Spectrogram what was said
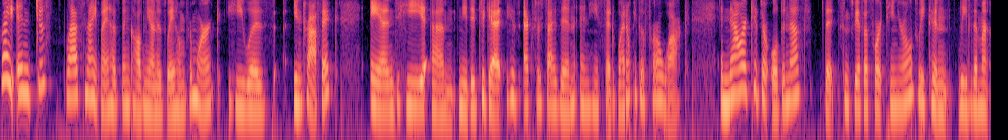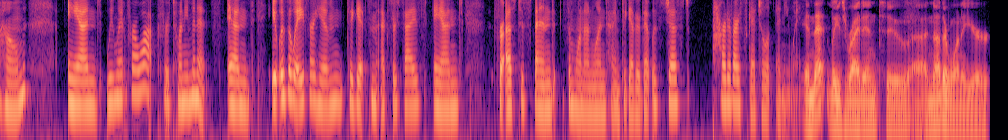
Right. And just last night, my husband called me on his way home from work. He was in traffic and he um, needed to get his exercise in. And he said, Why don't we go for a walk? And now our kids are old enough that since we have a 14 year old, we can leave them at home. And we went for a walk for 20 minutes. And it was a way for him to get some exercise and for us to spend some one on one time together that was just part of our schedule anyway. And that leads right into uh, another one of your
